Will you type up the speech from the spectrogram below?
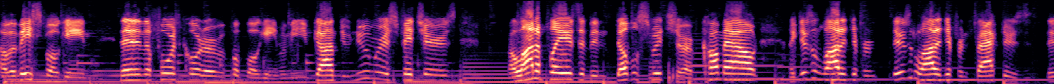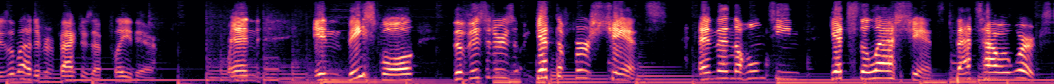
of a baseball game than in the fourth quarter of a football game. I mean, you've gone through numerous pitchers. A lot of players have been double switched or have come out. Like there's a lot of different there's a lot of different factors. There's a lot of different factors at play there. And in baseball, the visitors get the first chance, and then the home team gets the last chance. That's how it works.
